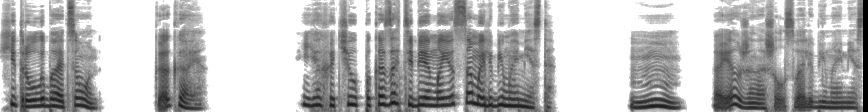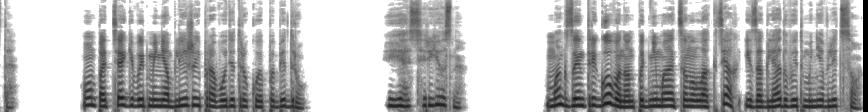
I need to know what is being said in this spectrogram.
Хитро улыбается он. Какая? Я хочу показать тебе мое самое любимое место. Ммм, а я уже нашел свое любимое место. Он подтягивает меня ближе и проводит рукой по бедру. Я серьезно. Макс заинтригован, он поднимается на локтях и заглядывает мне в лицо.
